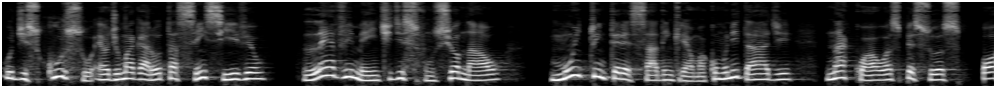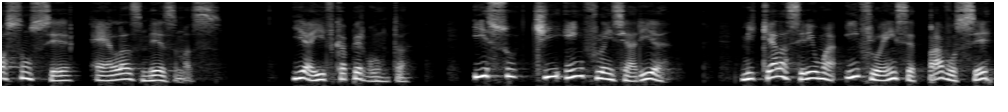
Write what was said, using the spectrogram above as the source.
o discurso é o de uma garota sensível, levemente disfuncional, muito interessada em criar uma comunidade na qual as pessoas possam ser elas mesmas. E aí fica a pergunta: isso te influenciaria? Miquela seria uma influência para você?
